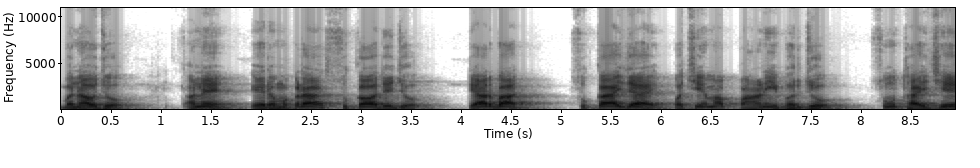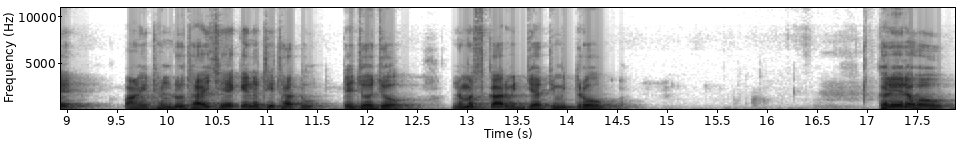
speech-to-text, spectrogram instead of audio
બનાવજો અને એ રમકડા સુકાવા દેજો. ત્યારબાદ સુકાઈ જાય પછી એમાં પાણી ભરજો. શું થાય છે? પાણી ઠંડુ થાય છે કે નથી થતું? તે જોજો. નમસ્કાર વિદ્યાર્થી મિત્રો. ઘરે રહો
